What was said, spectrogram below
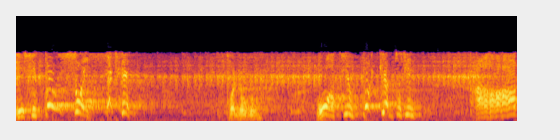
这是本岁失情。不如我就不见之心。啊！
